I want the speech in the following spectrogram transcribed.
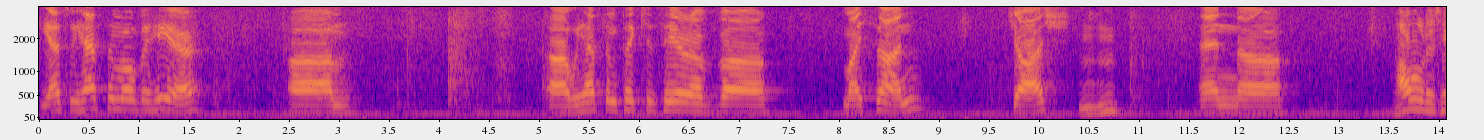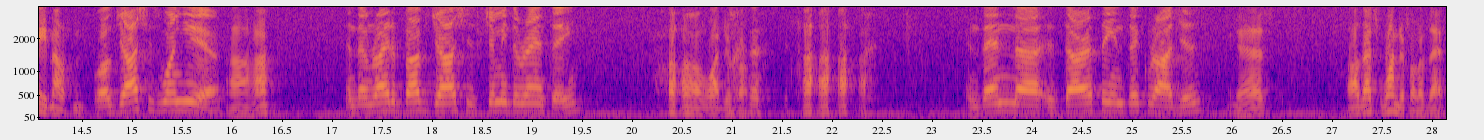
Yes, we have some over here. Um, uh, we have some pictures here of uh, my son, Josh, Mm-hmm. and uh, How old is he, Milton? well, Josh is one year, Uh-huh. and then right above Josh is Jimmy Durante, Oh, wonderful. and then uh, is Dorothy and Dick Rodgers. yes. Oh, that's wonderful of them.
